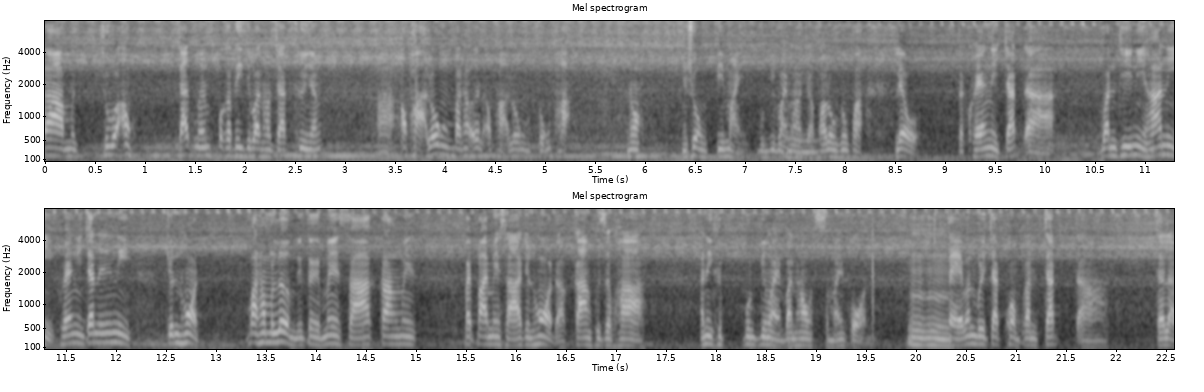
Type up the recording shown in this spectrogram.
ล่ามันสมมุติว่าเอ้าจัดเหมือนปกติที่บ้านเฮาจัดคือหยังอ่าเอาผ้าลงบ้านเฮาเอิ้นเอาผ้าลงสงผ้าเนาะในช่วงปีใหม่บุญปีใหม่มาจะเอาผ้าลงสงผ้าแล้วแต่แขวงนี่จัดอ่าวันที่นี่หานี่แขวงนี่จัดนี่นี่จนฮอดบ้านเฮามันเริ่มตั้งแต่เมษากลางเมษปลายปลายเมษาจนฮอดอะกลางพฤษภา อันนี้คือบุญปีใหม่บ้านเฮาสมัยก่อน อืมอืมแต่มันบริจัดพร้อมกันจัดอ่าแต่ละ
